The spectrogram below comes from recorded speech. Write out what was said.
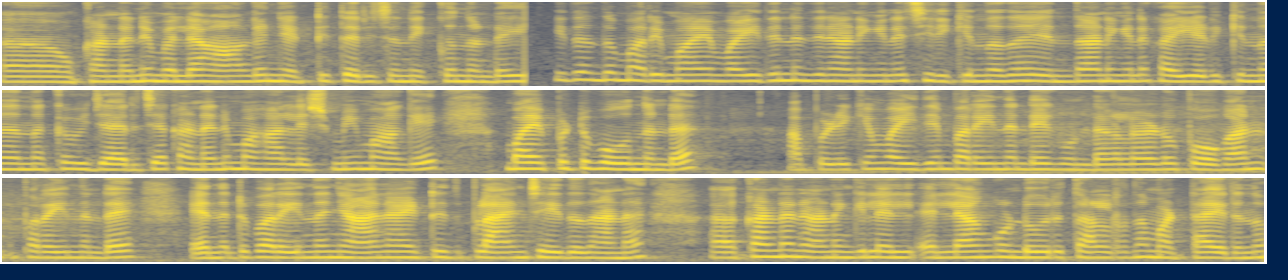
കണ്ണനും കണ്ണനുമെല്ലാം ആകെ ഞെട്ടിത്തെരിച്ച് നിൽക്കുന്നുണ്ട്. ഇതെന്ത് മറിമായം? വൈദ്യൻ എന്തിനാണ് ഇങ്ങനെ ചിരിക്കുന്നത്? എന്താണ് ഇങ്ങനെ കൈയടിക്കുന്നത് എന്നൊക്കെ വിചാരിച്ച കണ്ണനും മഹാലക്ഷ്മിയും ആകെ ഭയപ്പെട്ടു പോകുന്നുണ്ട്. അപ്പോഴേക്കും വൈദ്യം പറയുന്നുണ്ട് ഗുണ്ടകളോട് പോകാൻ പറയുന്നുണ്ട്. എന്നിട്ട് പറയുന്ന ഞാനായിട്ട് ഇത് പ്ലാൻ ചെയ്തതാണ്. കണ്ണനാണെങ്കിൽ എല്ലാം കൊണ്ടും ഒരു തളർന്ന മട്ടായിരുന്നു.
